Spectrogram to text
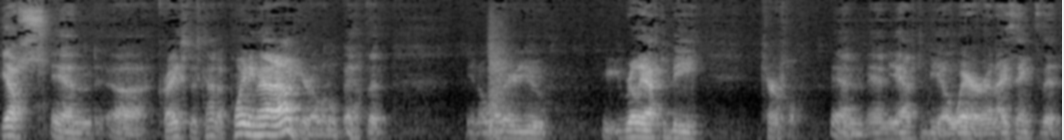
Yes. and uh, Christ is kind of pointing that out here a little bit that you know whether you you really have to be careful and and you have to be aware, and I think that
